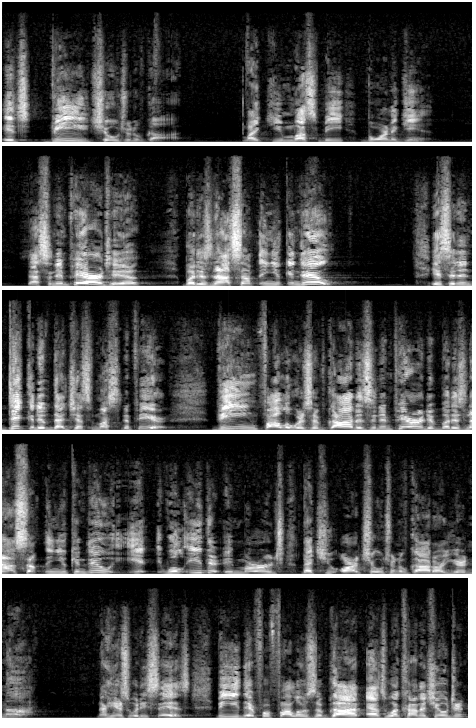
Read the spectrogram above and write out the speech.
It's be children of God. Like you must be born again. That's an imperative, but it's not something you can do. It's an indicative that just must appear being followers of God is an imperative, but it's not something you can do. It will either emerge that you are children of God or you're not. Now, here's what he says Be ye therefore followers of God as what kind of children?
